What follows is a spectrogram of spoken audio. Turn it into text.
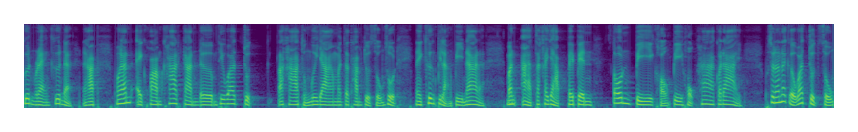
ขึ้นแรงขึ้นนะครับ เพราะฉะนั้นไอความคาดการเดิมที่ว่าจุด ราคาถุงมือยางมันจะทำจุดสูงสุดในครึ่งปีหลังปีหน้าน่ะมันอาจจะขยับไปเป็นต้นปีของปี 65 ก็ได้ เพราะฉะนั้นถ้าเกิดว่าจุดสูง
